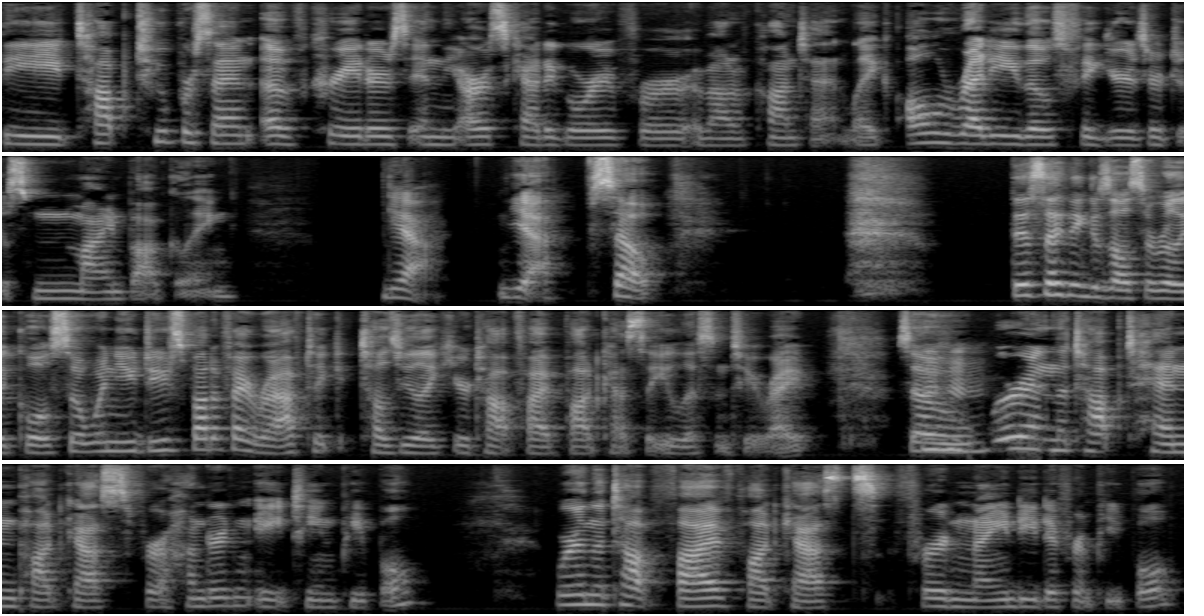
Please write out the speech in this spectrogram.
the top 2% of creators in the arts category for amount of content. Like already those figures are just mind-boggling. Yeah. Yeah. So this I think is also really cool. So when you do Spotify Wrapped, it tells you like your top 5 podcasts that you listen to, right? So mm-hmm. we're in the top 10 podcasts for 118 people. We're in the top 5 podcasts for 90 different people.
